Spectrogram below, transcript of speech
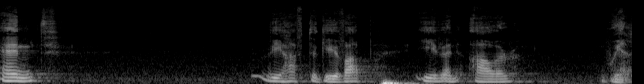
And we have to give up even our will.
